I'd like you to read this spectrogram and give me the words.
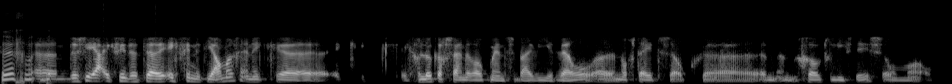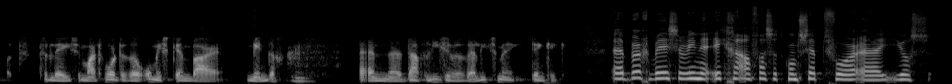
Burger... Um, dus ja, ik vind het, ik vind het jammer. En ik, ik, ik, gelukkig zijn er ook mensen bij wie het wel nog steeds ook een, een, grote liefde is om, om het te lezen. Maar het worden er onmiskenbaar minder. Mm. En daar verliezen we wel iets mee, denk ik. Burgemeester Wiene, ik ga alvast het concept voor Jos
